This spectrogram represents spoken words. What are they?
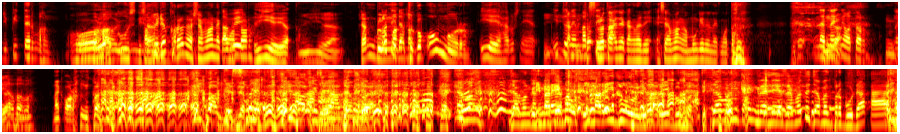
Jupiter, Bang. Oh, bagus di sana. Tapi dia keren ya sama naik Tapi- motor. Iya ya. Iya. Kan belum tidak, Bang? cukup umur. Iya harusnya. I- Itu iya. nembak sih. Lo tanya Kang Dani, SMA nggak mungkin naik motor. Dan naiknya motor. Naik Enggak. apa, Bang? Naik orang. Bagus. Bagus banget. Emang zaman Kang Lima ribu, SMA, lima ribu, lima ribu. zaman Kang Dani SMA tuh zaman perbudakan.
